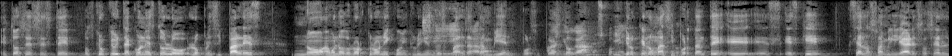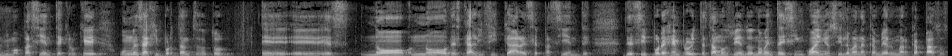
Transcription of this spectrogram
Entonces, este, pues creo que ahorita con esto lo, principal es no, ah, bueno, dolor crónico, incluyendo espalda también, por supuesto. Ayudamos con y creo que lo más importante eh, es, es que sean los familiares o sea el mismo paciente, creo que un mensaje importante, doctor, eh, eh, es no, no descalificar a ese paciente. Decir, por ejemplo, ahorita estamos viendo 95 años y le van a cambiar el marcapasos.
